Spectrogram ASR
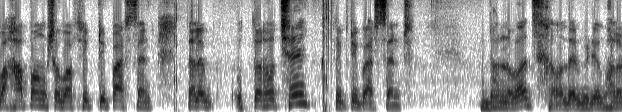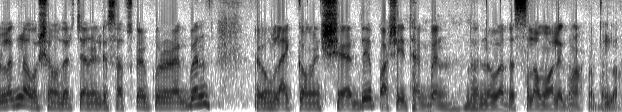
বা হাফ অংশ বা ফিফটি পার্সেন্ট তাহলে উত্তর হচ্ছে ফিফটি পার্সেন্ট ধন্যবাদ। আমাদের ভিডিও ভালো লাগলে অবশ্যই আমাদের চ্যানেলটি সাবস্ক্রাইব করে রাখবেন এবং লাইক, কমেন্ট, শেয়ার দিয়ে পাশেই থাকবেন। ধন্যবাদ। আসসালামু আলাইকুম রহমতুল্লাহ।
